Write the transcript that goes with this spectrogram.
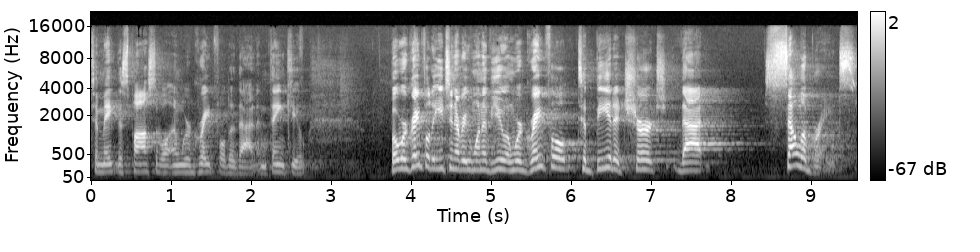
to make this possible, and we're grateful to that, and thank you. But we're grateful to each and every one of you, and we're grateful to be at a church that celebrates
